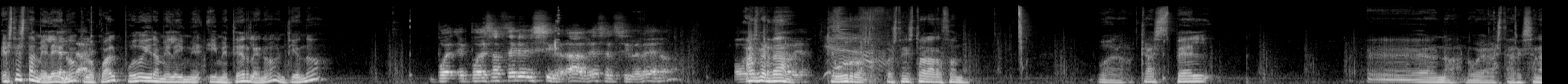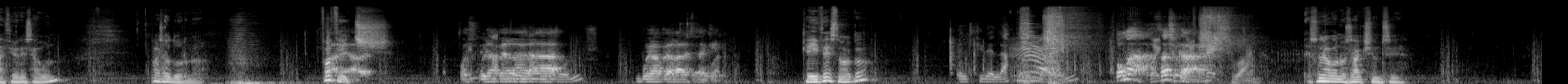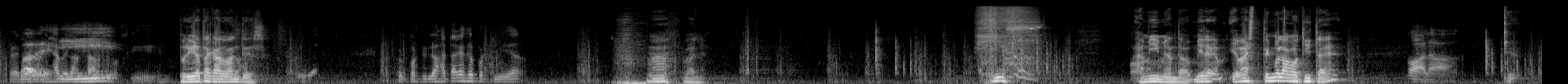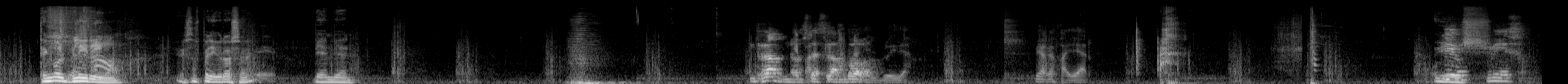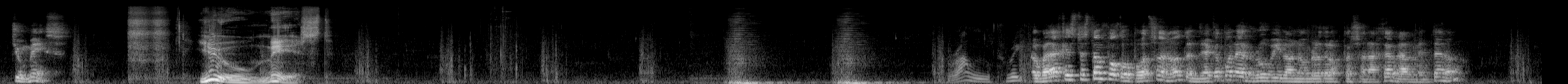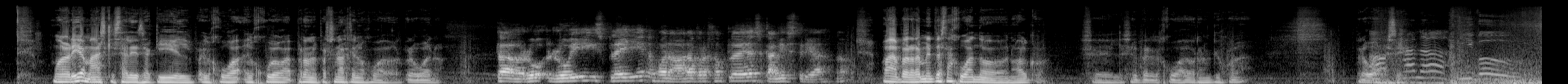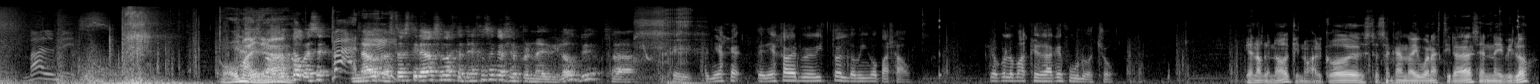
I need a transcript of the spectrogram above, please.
Este está melee, ¿no? Con lo cual puedo ir a melee y, me- y meterle, ¿no? ¿Entiendo? Pu- eh, Puedes hacer el Silele, ah, ¿ves? El Silele, ¿no? O Ah, es verdad. todavía. Qué burro. Pues tienes toda la razón. Bueno, cast spell. Eh, no, no voy a gastar sanaciones aún. Paso turno. Fofich. Pues voy a pegar a. bonus. Voy a pegar a este aquí. ¿Qué dices, Noco? El una bonus. ¡Toma! ¡Zasca! Es una bonus action, sí. Pero Vale, déjame y- si, Pero ya he atacado antes. por los ataques de oportunidad. Ah, vale. Uf. A mí me han dado. Mira, y además tengo la gotita, ¿eh? ¡Hala! Tengo el bleeding. Esto es peligroso, ¿eh? Bien, bien. Rapnos de incluida. Mira que fallar. You Ish. miss. You miss. You missed. Round 3. Lo que pasa es que esto está un poco pocho, ¿no? Tendría que poner Ruby los nombres de los personajes realmente, ¿no? Molaría más que saliese aquí el, el, juga- el juego, perdón, el personaje en el jugador, pero bueno. Claro, Ru- Ruby is playing, bueno, ahora por ejemplo es Calistria, ¿no? Bueno, pero realmente está jugando Noalco. Es el, es el, el jugador en el que juega. Pero bueno, sí. Toma ya. Vale. Naruto, estas tiradas son las que tienes que sacar siempre en Night Below, tío. O sea, tenías que, tenías que haberme visto el domingo pasado. Creo que lo más que saqué fue un 8. Que no, que no, que no. Alco está sacando ahí buenas tiradas en Navy Law.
